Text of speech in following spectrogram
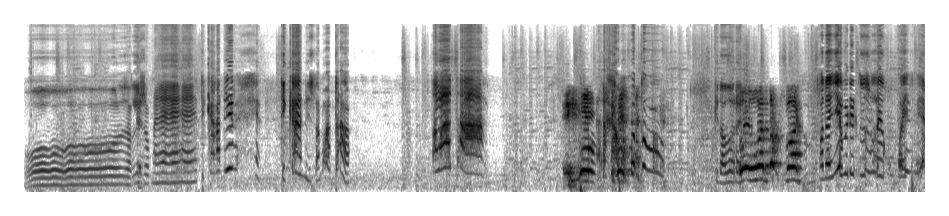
Ω, ζαλίζομαι. Τι κάνεις ρε; Τι κάνεις, σταμάτα. Σταμάτα. Χαμότο. Κοίτα εδώ ρε. Oh, what the fuck! Παναγία μου είναι εκτός λέγου, βοήθεια.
